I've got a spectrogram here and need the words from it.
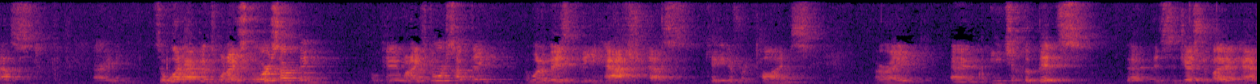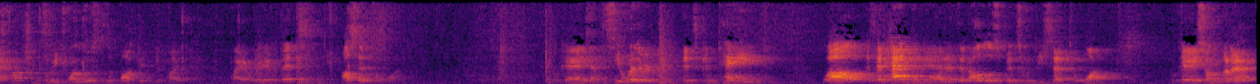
s. All right. So what happens when I store something? Okay, when I store something, I want to basically hash s k different times. All right, and each of the bits that is suggested by that hash function, so each one of those is a bucket in my, my array of bits, I'll set to one. Okay, and to see whether it's contained, well, if it had been added, then all those bits would be set to one. Okay, so I'm going to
